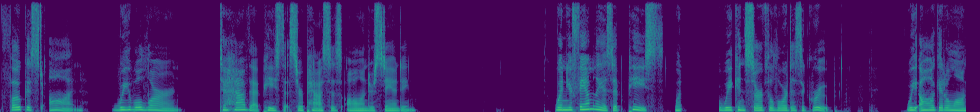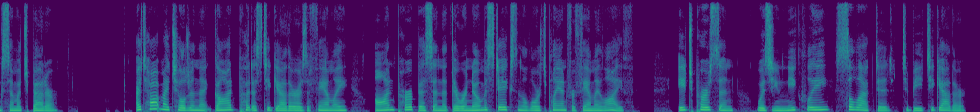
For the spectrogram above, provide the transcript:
focused on, we will learn to have that peace that surpasses all understanding. When your family is at peace, when we can serve the Lord as a group. We all get along so much better. I taught my children that God put us together as a family on purpose and that there were no mistakes in the Lord's plan for family life. Each person was uniquely selected to be together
